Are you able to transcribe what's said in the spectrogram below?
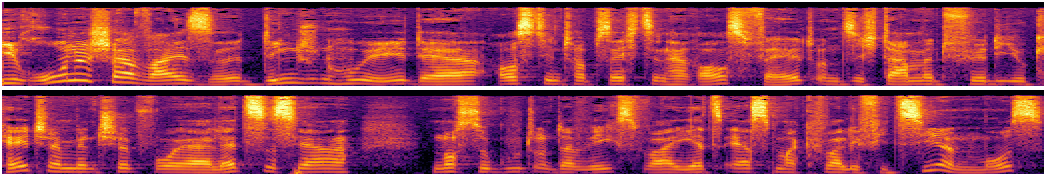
ironischerweise Ding Junhui, der aus den Top 16 herausfällt und sich damit für die UK Championship, wo er letztes Jahr noch so gut unterwegs war, jetzt erstmal qualifizieren muss.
